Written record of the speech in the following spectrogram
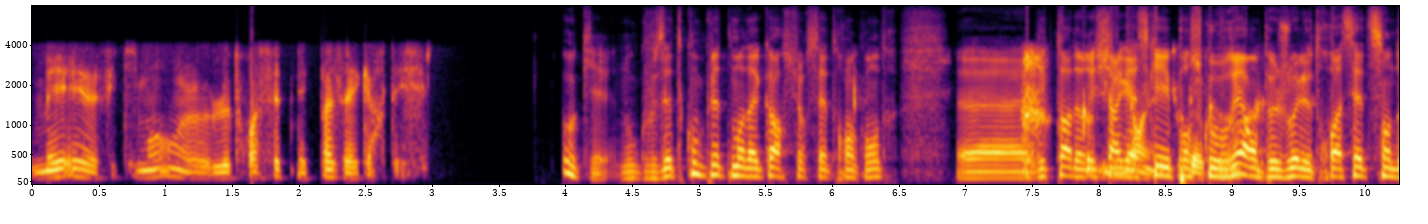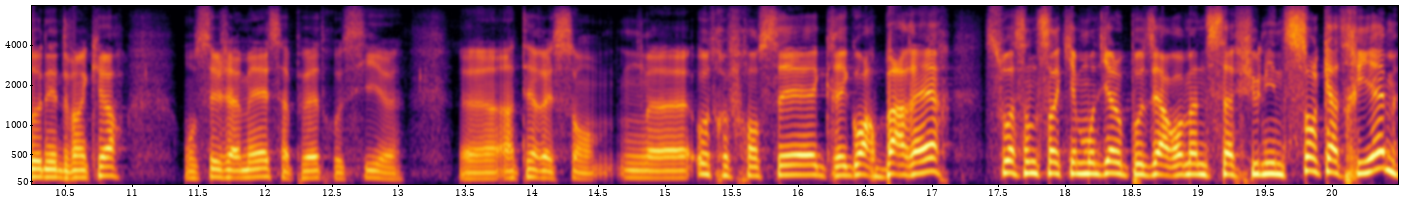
Mais effectivement, euh, le 3-7 n'est pas à écarter. Ok, donc vous êtes complètement d'accord sur cette rencontre. Euh, victoire de Richard Gasquet, pour se couvrir, on peut jouer le 3-7 sans donner de vainqueur. On ne sait jamais, ça peut être aussi euh, euh, intéressant. autre français, Grégoire Barrère, 65e mondial opposé à Roman Safiulin, 104e.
